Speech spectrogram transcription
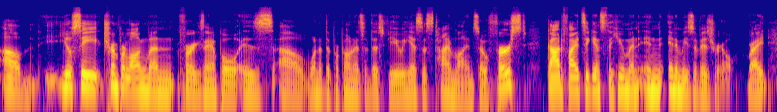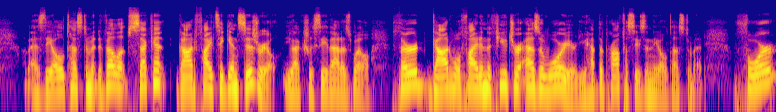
Um, you'll see Tremper Longman, for example, is uh, one of the proponents of this view. He has this timeline. So, first, God fights against the human in- enemies of Israel, right? As the Old Testament develops. Second, God fights against Israel. You actually see that as well. Third, God will fight in the future as a warrior. You have the prophecies in the Old Testament. Four,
